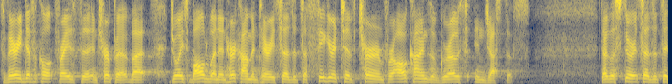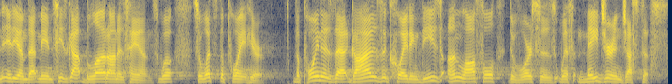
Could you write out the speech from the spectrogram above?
It's a very difficult phrase to interpret, but Joyce Baldwin in her commentary says it's a figurative term for all kinds of gross injustice. Douglas Stuart says it's an idiom that means he's got blood on his hands. Well, so what's the point here? The point is that God is equating these unlawful divorces with major injustice,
